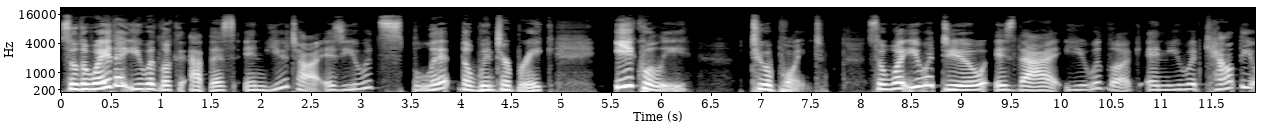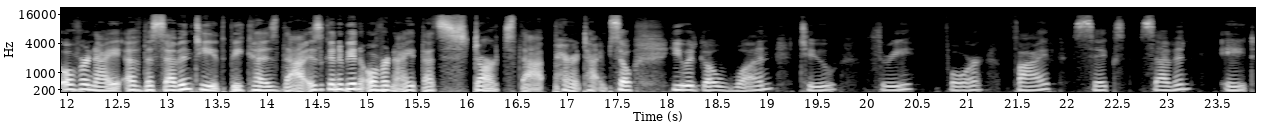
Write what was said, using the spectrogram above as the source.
So, the way that you would look at this in Utah is you would split the winter break equally to a point. So, what you would do is that you would look and you would count the overnight of the 17th because that is going to be an overnight that starts that parent time. So, you would go one, two, three, four, five, six, seven, eight,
